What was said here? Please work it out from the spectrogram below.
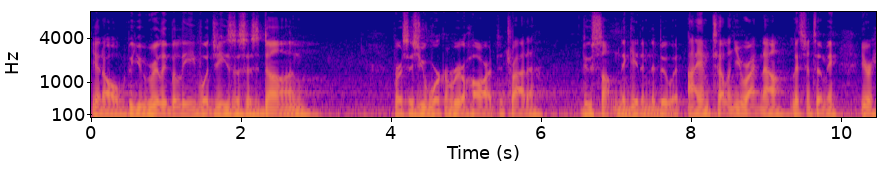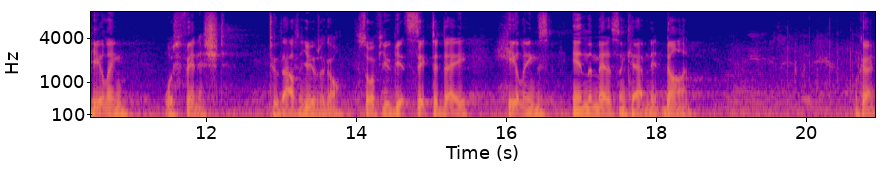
you know, do you really believe what Jesus has done versus you working real hard to try to do something to get him to do it. I am telling you right now, listen to me, your healing was finished 2,000 years ago. So if you get sick today, healing's in the medicine cabinet done. Okay?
